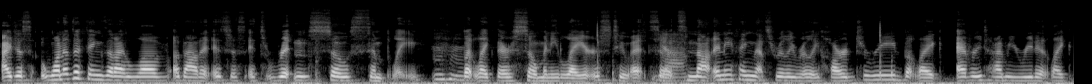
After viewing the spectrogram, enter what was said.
I just one of the things that I love about it is just it's written so simply, Mhm. but like there's so many layers to it. So Yeah. it's not anything that's really really hard to read, but like every time you read it, like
